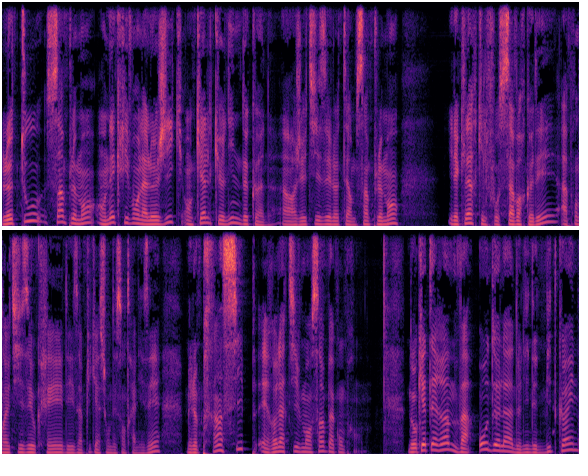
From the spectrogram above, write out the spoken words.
Le tout simplement en écrivant la logique en quelques lignes de code. Alors j'ai utilisé le terme simplement. Il est clair qu'il faut savoir coder, apprendre à utiliser ou créer des applications décentralisées, mais le principe est relativement simple à comprendre. Donc Ethereum va au-delà de l'idée de Bitcoin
